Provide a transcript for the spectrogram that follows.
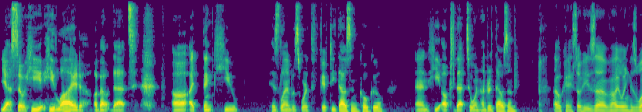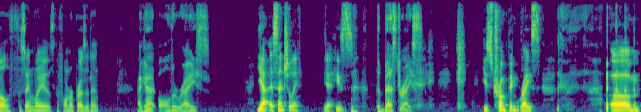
yeah, so he he lied about that. Uh, I think he his land was worth fifty thousand koku, and he upped that to one hundred thousand. Okay, so he's uh, valuing his wealth the same way as the former president. I got all the rice, Yeah, essentially. Yeah, he's the best rice. He's trumping rice. Um,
